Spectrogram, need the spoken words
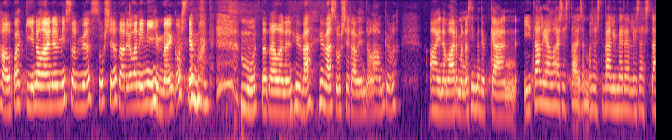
halpa kiinalainen, missä on myös sushia tarjolla, niin niihin mä en koske, mutta, mutta tällainen hyvä, hyvä sushiravintola on kyllä aina varmana. Sitten mä tykkään italialaisesta tai semmoisesta välimerellisestä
